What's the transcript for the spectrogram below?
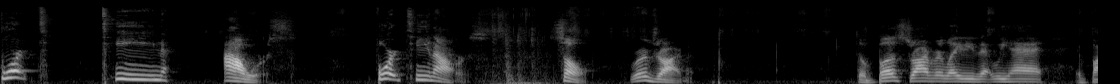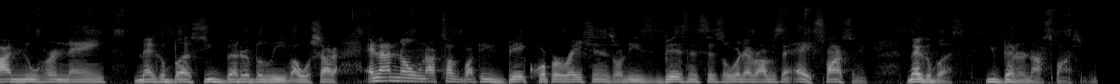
14 hours. 14 hours. So, we're driving. The bus driver lady that we had If I knew her name, Megabus, you better believe I would shout her. And I know when I talk about these big corporations or these businesses or whatever, I'll be saying, hey, sponsor me. Megabus, you better not sponsor me.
